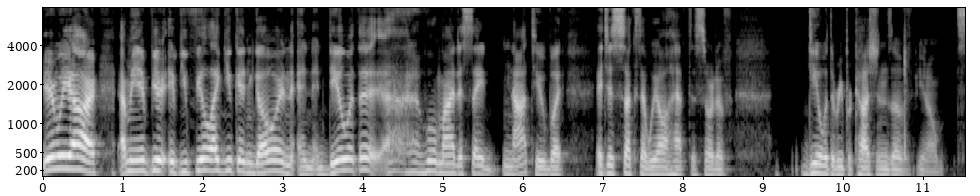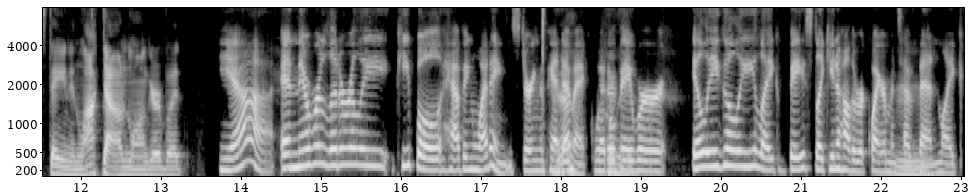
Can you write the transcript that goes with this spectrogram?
here we are. I mean if you if you feel like you can go and, and, and deal with it uh, who am i to say not to? But it just sucks that we all have to sort of deal with the repercussions of you know staying in lockdown longer but yeah. And there were literally people having weddings during the pandemic, yeah. whether oh, they yeah. were illegally like based, like, you know how the requirements mm-hmm. have been, like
